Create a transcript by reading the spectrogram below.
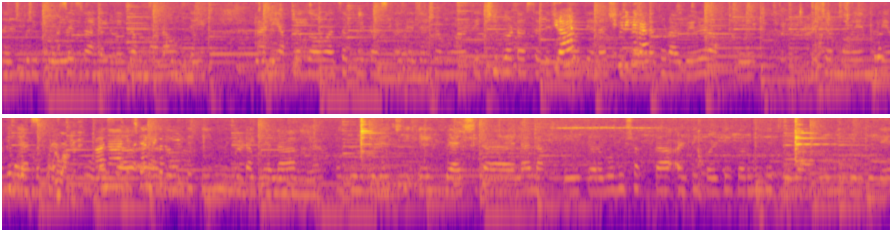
त्याची जी प्रोसेस आहे ती जमवाना होते. आणि आपलं गव्हाचं पीठ असतं ते त्याच्यामुळे ते चिकट असतं त्याच्यामुळे त्याला शिजायला थोडा वेळ लागतो. त्याच्यामुळे मिडियम गॅसवरती थोडासा दोन ते तीन मिनिट आपल्याला गुलगुल्याची एक बॅच तळायला लागते. तर बघू शकता अल्टीपल्टी करून घेतलेले आहे मी गुलगुले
